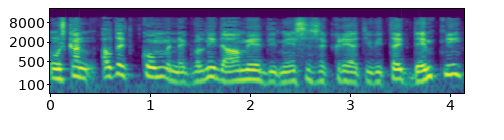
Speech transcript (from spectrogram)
Ons kan altyd kom en ek wil nie daarmee die mense se kreatiwiteit demp nie.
